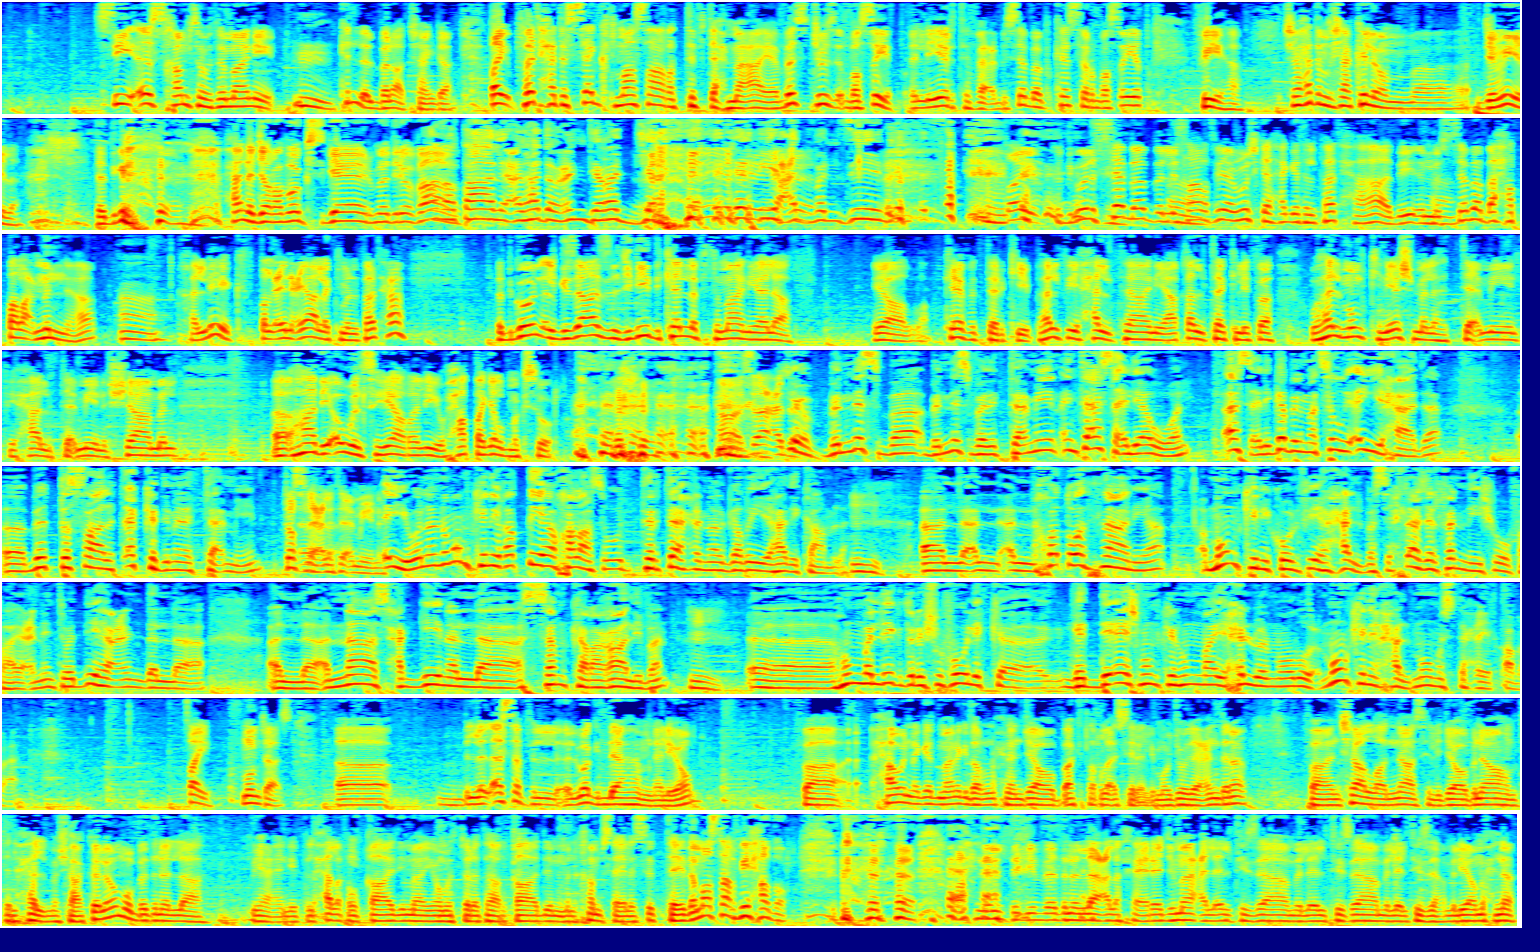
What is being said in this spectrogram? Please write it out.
CS 85 مم. كل البنات شانغان طيب فتحة السقف ما صارت تفتح معايا بس جزء بسيط اللي يرتفع بسبب كسر بسيط فيها. شوف حتى مشاكلهم آه، جميلة. تقول حنا جرابوكس غير مدري أنا فاهم طالع الهدى وعندي رجه ريحه بنزين. طيب تقول السبب اللي صارت فيها المشكلة حقت الفتحة هذه إنه السبب أحد طلع منها. آه. خليك طلعين عيالك من الفتحة. تقول القزاز الجديد يكلف 8000 يا الله. كيف التركيب؟ هل في حل ثاني أقل تكلفة؟ وهل ممكن يشمله التأمين في حال التأمين الشامل؟ آه هذه أول سيارة لي وحاطة قلب مكسور. ها ساعد. شوف بالنسبة بالنسبة للتأمين أنت اسالي أول اسالي قبل ما تسوي أي حاجة. باتصال تأكدي من التأمين. اتصلي آه، على تأمينك. أيوه لأنه ممكن يغطيها وخلاص وترتاحي من القضية هذه كاملة. ال- ال- الخطوة الثانية ممكن يكون فيها حل بس يحتاج الفني يشوفها. يعني أنت توديها عند ال ال الناس حقين ال- السمكرة غالبا. آه، هم اللي يقدروا يشوفوا لك آه، قد إيش ممكن هم يحلوا الموضوع. ممكن يحل مو مستحيل طبعا. طيب ممتاز. آه للأسف ال- الوقت داهمنا اليوم. فحاولنا قد ما نقدر نحن نجاوب أكثر الأسئلة اللي موجودة عندنا. فإن شاء الله الناس اللي جاوبناهم تنحل مشاكلهم وبإذن الله يعني في الحلقة القادمة يوم الثلاثاء القادم من خمسة إلى ستة إذا ما صار في حظر. راح نلتقي بإذن الله على خير. يا جماعة الالتزام الالتزام الالتزام. اليوم إحنا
